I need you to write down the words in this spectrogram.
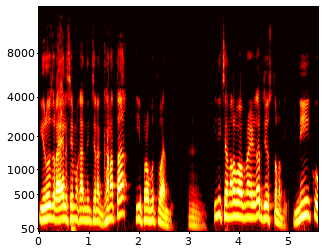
ఈరోజు రాయలసీమకు అందించిన ఘనత ఈ ప్రభుత్వానికి ఉమ్. ఇది చంద్రబాబు నాయుడు గారు చేస్తున్నది నీకు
